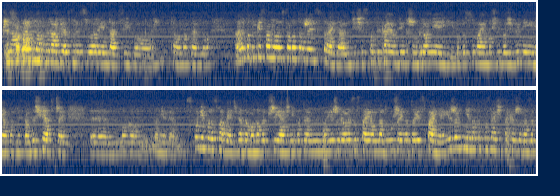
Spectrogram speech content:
przed na sobą pewno wyrabia zmysł orientacji, bo to na pewno. Ale po drugie samo, samo to, że jest frajda, ludzie się spotykają w większym gronie i po prostu mają możliwość wymienienia pewnych tam doświadczeń. mogą, no nie wiem, wspólnie porozmawiać, wiadomo, nowe przyjaźnie, potem, no jeżeli one zostają na dłużej, no to jest fajnie, jeżeli nie, no to poznaje się za każdym razem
